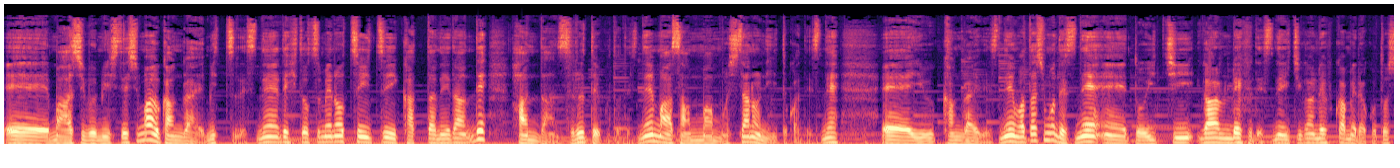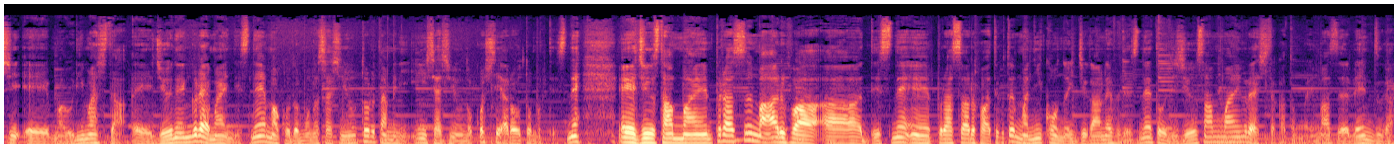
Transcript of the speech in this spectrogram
えー、まあ、足踏みしてしまう考え3つですね。で、1つ目のついつい買った値段で判断するということですね。まあ、3万もしたのにとかですね、えー、いう考えですね。私もですね、え、ー、と、一眼レフですね、一眼レフカメラ今年、えー、まあ、売りました。えー、10年ぐらい前にですね、まあ、子供の写真を撮るためにいい写真を残してやろうと思ってですね、えー、13万円プラス、まあ、アルファですね、えー、プラスアルファということで、まあ、ニコンの一眼レフですね、当時13万円円ぐらいしたかと思います。レンズが、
